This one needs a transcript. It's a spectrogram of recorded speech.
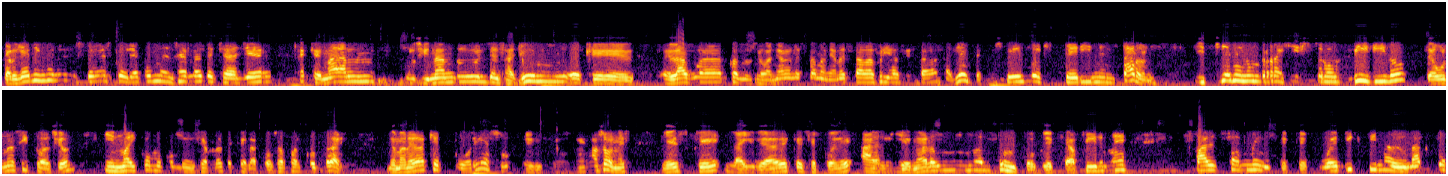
Pero ya ninguno de ustedes podría convencerlas de que ayer se quemaron cocinando el desayuno o que el agua cuando se bañaron esta mañana estaba fría, si estaba caliente. Ustedes lo experimentaron y tienen un registro vívido de una situación y no hay como convencerlas de que la cosa fue al contrario. De manera que por eso, entre otras razones, es que la idea de que se puede alienar a un niño al punto de que afirme falsamente que fue víctima de un acto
